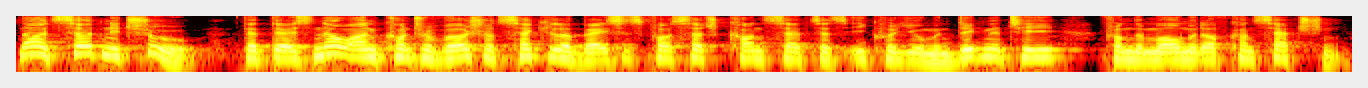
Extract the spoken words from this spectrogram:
Now, it's certainly true that there is no uncontroversial secular basis for such concepts as equal human dignity from the moment of conception,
